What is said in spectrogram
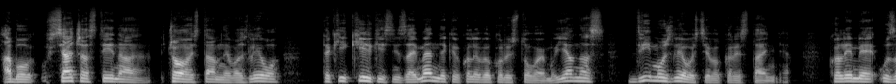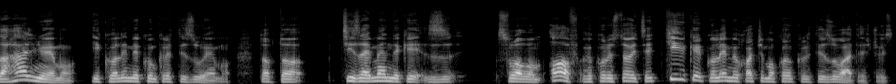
або вся частина чогось там неважливо. Такі кількісні займенники, коли використовуємо, є в нас дві можливості використання. Коли ми узагальнюємо і коли ми конкретизуємо. Тобто ці займенники з словом of використовуються тільки коли ми хочемо конкретизувати щось.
